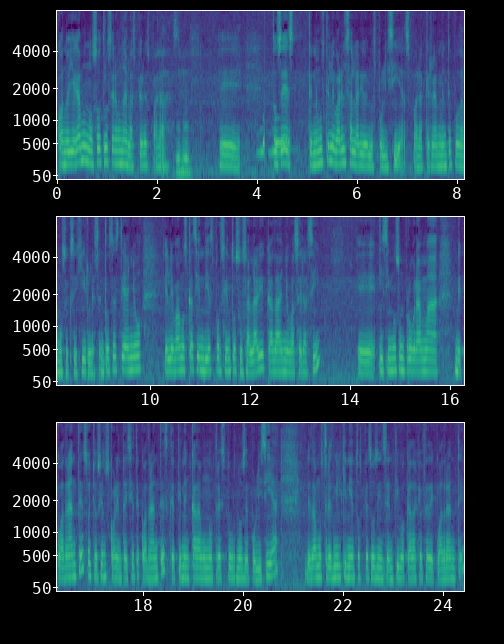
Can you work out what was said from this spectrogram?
Cuando llegamos nosotros era una de las peores pagadas. Eh, entonces, tenemos que elevar el salario de los policías para que realmente podamos exigirles. Entonces, este año elevamos casi en 10% su salario y cada año va a ser así. Eh, hicimos un programa de cuadrantes, 847 cuadrantes, que tienen cada uno tres turnos de policía. Le damos 3.500 pesos de incentivo a cada jefe de cuadrante.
